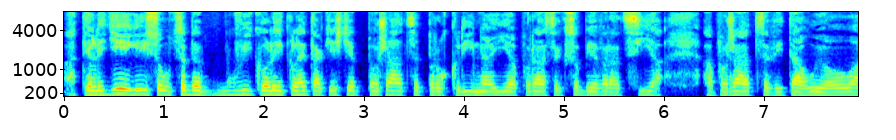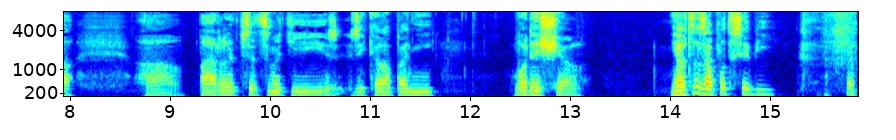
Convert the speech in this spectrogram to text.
a ty lidi, když jsou od sebe Bůh ví kolik let, tak ještě pořád se proklínají a pořád se k sobě vrací a, a pořád se vytahujou a, a pár let před smrtí říkala paní, odešel. Měl to zapotřebí.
